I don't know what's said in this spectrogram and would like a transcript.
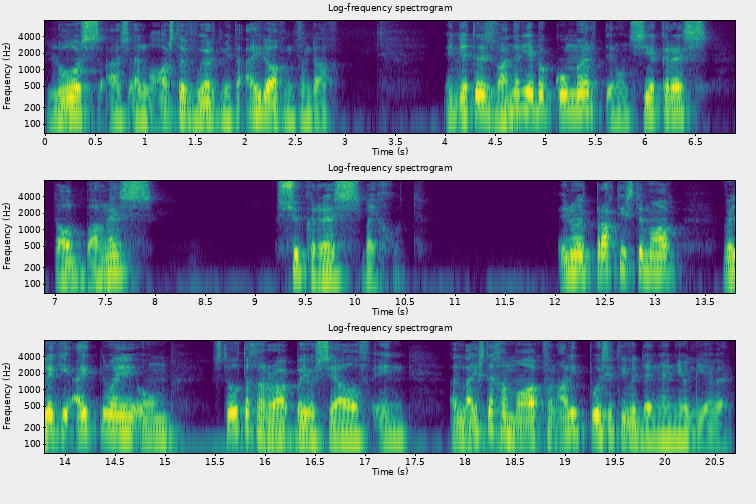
los as 'n laaste woord met 'n uitdaging vandag. En dit is wanneer jy bekommerd en onseker is, dalk bang is, soek rus by God. En om dit prakties te maak, wil ek u uitnooi om stil te gaan raak by jouself en 'n lyste gemaak van al die positiewe dinge in jou lewe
